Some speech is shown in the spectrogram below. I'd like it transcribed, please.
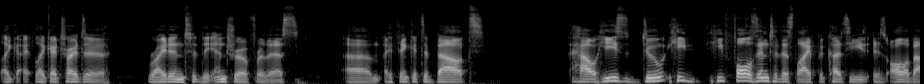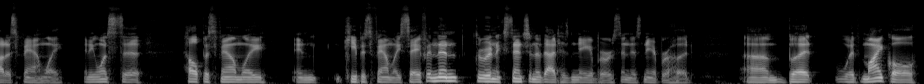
like I, like i tried to write into the intro for this um i think it's about how he's do he he falls into this life because he is all about his family and he wants to help his family and keep his family safe. And then through an extension of that his neighbors in his neighborhood. Um, but with michael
